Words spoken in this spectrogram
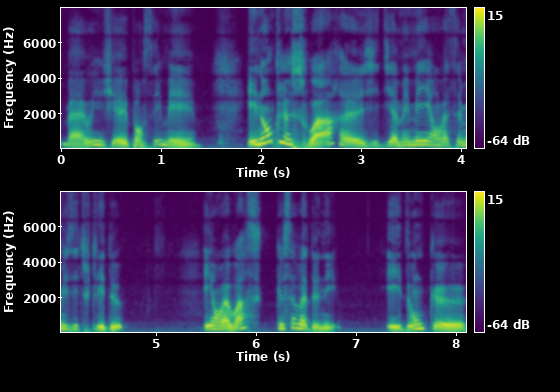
Bah oui, j'y avais pensé, mais et donc le soir, j'ai dit à Mémé, on va s'amuser toutes les deux et on va voir ce que ça va donner. Et donc, je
